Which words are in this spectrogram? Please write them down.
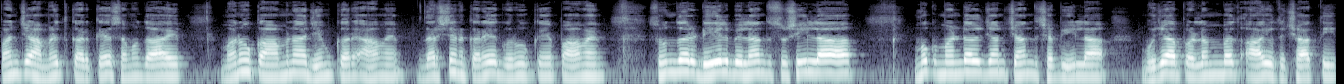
ਪੰਜ ਅੰਮ੍ਰਿਤ ਕਰਕੇ ਸਮੁਦਾਇ ਮਨੋ ਕਾਮਨਾ ਜਿਮ ਕਰ ਆਵੇਂ, ਦਰਸ਼ਨ ਕਰੇ ਗੁਰੂ ਕੇ ਪਾਵੇਂ ਸੁੰਦਰ ਢੀਲ ਬਿਲੰਦ ਸੁਸ਼ੀਲਾ, ਮੁਖ ਮੰਡਲ ਜਨ ਚੰਦ ਛਬੀਲਾ ਭੁਜਾ ਪ੍ਰਲੰਬਤ ਆਯੁਤ ਛਾਤੀ,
